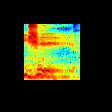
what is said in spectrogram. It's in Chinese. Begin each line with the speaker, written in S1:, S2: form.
S1: 去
